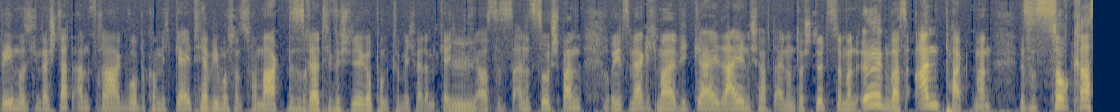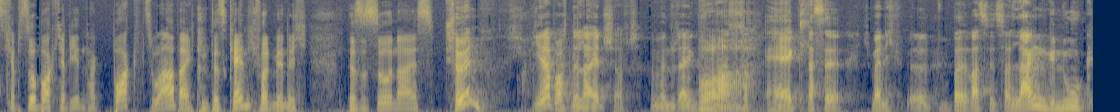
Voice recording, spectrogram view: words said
Wen muss ich in der Stadt anfragen? Wo bekomme ich Geld her? Wie muss man es vermarkten? Das ist ein relativ schwieriger Punkt für mich, weil damit kenne ich mich Mhm. nicht aus. Das ist alles so spannend. Und jetzt merke ich mal, wie geil Leidenschaft einen unterstützt, wenn man irgendwas anpackt, Mann. Das ist so krass. Ich habe so Bock. Ich habe jeden Tag Bock zu arbeiten. Das kenne ich von mir nicht. Das ist so nice. Schön. Jeder braucht eine Leidenschaft. Und wenn du deine Boah. hast, hä, klasse. Ich meine, ich äh, du warst jetzt lang genug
